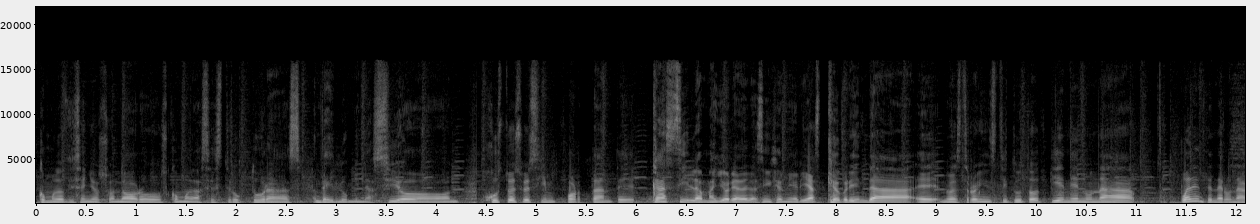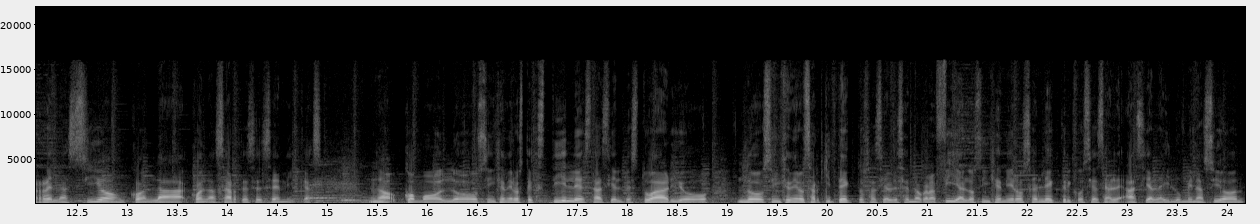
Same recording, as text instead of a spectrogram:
como los diseños sonoros, como las estructuras de iluminación. Justo eso es importante. Casi la mayoría de las ingenierías que brinda eh, nuestro instituto tienen una pueden tener una relación con, la, con las artes escénicas, ¿no? como los ingenieros textiles hacia el vestuario, los ingenieros arquitectos hacia la escenografía, los ingenieros eléctricos hacia, hacia la iluminación,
